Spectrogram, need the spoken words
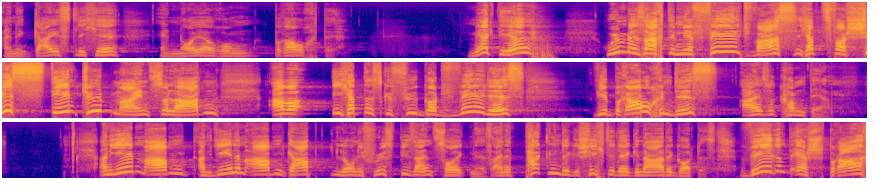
eine geistliche Erneuerung brauchte. Merkt ihr? Wimble sagte, mir fehlt was. Ich habe zwar Schiss, den Typen einzuladen, aber ich habe das Gefühl, Gott will das. Wir brauchen das, also kommt er. An, jedem Abend, an jenem Abend gab Lonnie Frisbee sein Zeugnis, eine packende Geschichte der Gnade Gottes. Während er sprach,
